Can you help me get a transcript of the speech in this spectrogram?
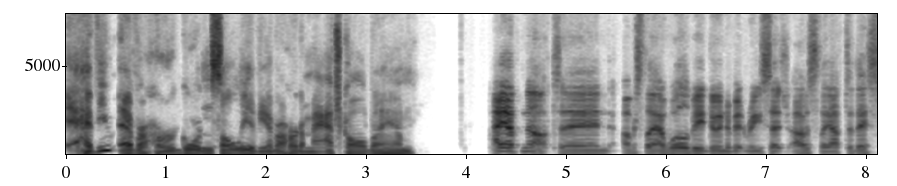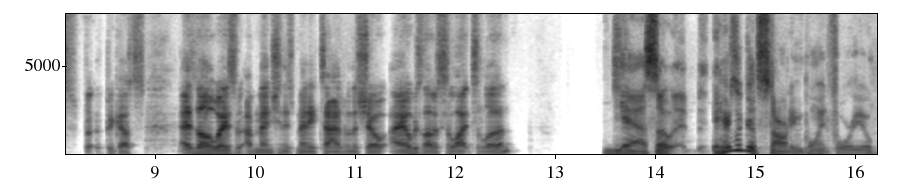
have you ever heard Gordon Solie? Have you ever heard a match called by him? I have not, and obviously I will be doing a bit of research obviously after this, but because as always, I've mentioned this many times on the show. I always obviously like to learn. Yeah, so here's a good starting point for you.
